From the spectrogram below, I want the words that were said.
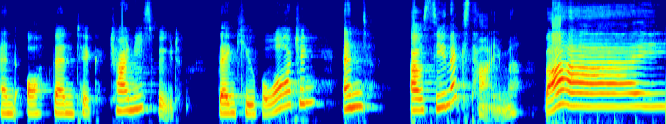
and authentic Chinese food. Thank you for watching and I'll see you next time. Bye!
